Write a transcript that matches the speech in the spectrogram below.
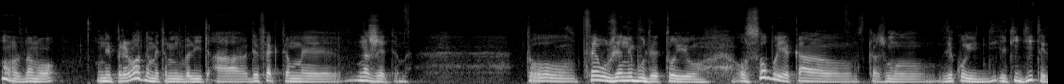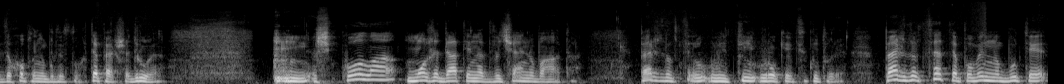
ну назвемо не природними там інвалід, а дефектами нажитими то це вже не буде тою особою, яка, скажімо, з якої які діти захоплені будуть слухати. Це перше. Друге, школа може дати надзвичайно багато. Перш за все, ці уроки фізкультури. Перш за все, це повинно бути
